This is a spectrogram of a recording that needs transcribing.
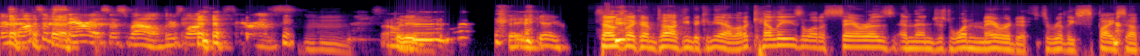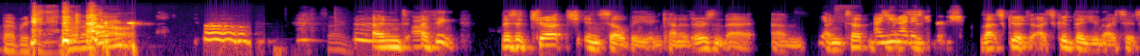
There's lots of Sarahs as well. There's lots of Sarahs. So. Brilliant. There you go. Sounds like I'm talking to yeah, a lot of Kellys, a lot of Sarahs, and then just one Meredith to really spice up everything. You know what I'm Oh. saying? And I Um, think there's a church in Selby in Canada, isn't there? Um, Yes, and te- A United Church. That's good. It's good they're united.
